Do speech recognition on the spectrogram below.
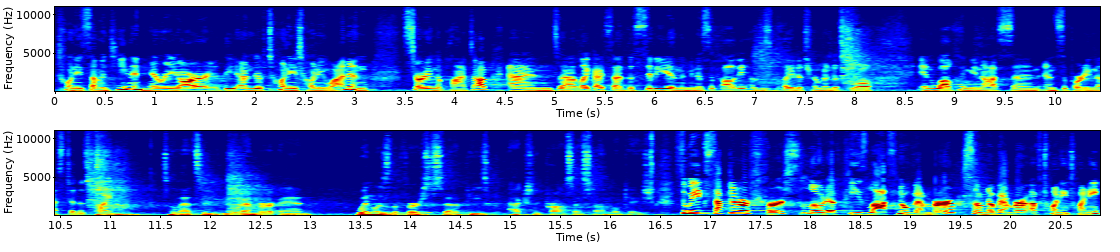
2017, and here we are at the end of 2021 and starting the plant up. And uh, like I said, the city and the municipality have just played a tremendous role in welcoming us and, and supporting us to this point. So that's in November, and when was the first set of peas actually processed on location? So we accepted our first load of peas last November, so November of 2020,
